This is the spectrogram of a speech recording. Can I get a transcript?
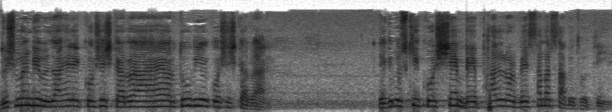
दुश्मन भी बज़ाहिर एक कोशिश कर रहा है और तू भी एक कोशिश कर रहा है। लेकिन उसकी कोशिशें बेफल और बेसमर साबित होती हैं।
